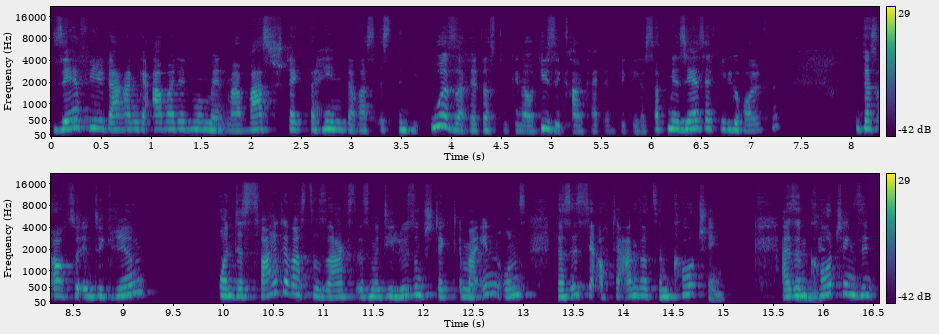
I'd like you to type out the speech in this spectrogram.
sehr viel daran gearbeitet. Moment mal, was steckt dahinter? Was ist denn die Ursache, dass du genau diese Krankheit entwickelt hast? Das hat mir sehr, sehr viel geholfen, das auch zu integrieren. Und das Zweite, was du sagst, ist mit die Lösung steckt immer in uns. Das ist ja auch der Ansatz im Coaching. Also im mhm. Coaching sind,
